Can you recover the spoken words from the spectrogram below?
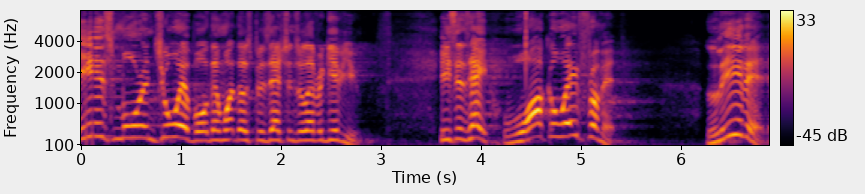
is more enjoyable than what those possessions will ever give you. He says, hey, walk away from it, leave it.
